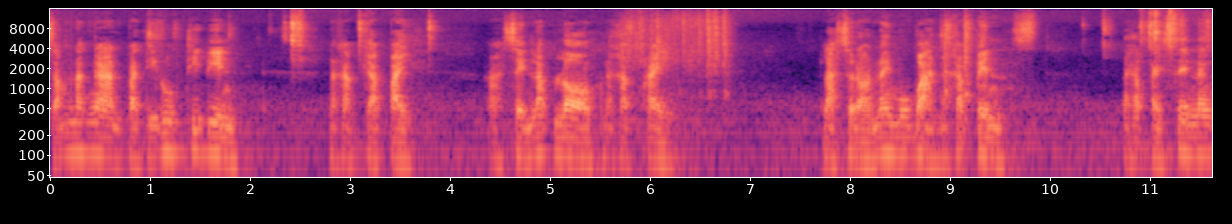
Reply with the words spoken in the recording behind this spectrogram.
สำนักงานปฏิรูปที่ดินนะครับ จะไปเซ็นรับรองนะครับให้หลักษฎรในหมู่บ้านนะครับเป็นนะครับไปเซ็นหนัง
